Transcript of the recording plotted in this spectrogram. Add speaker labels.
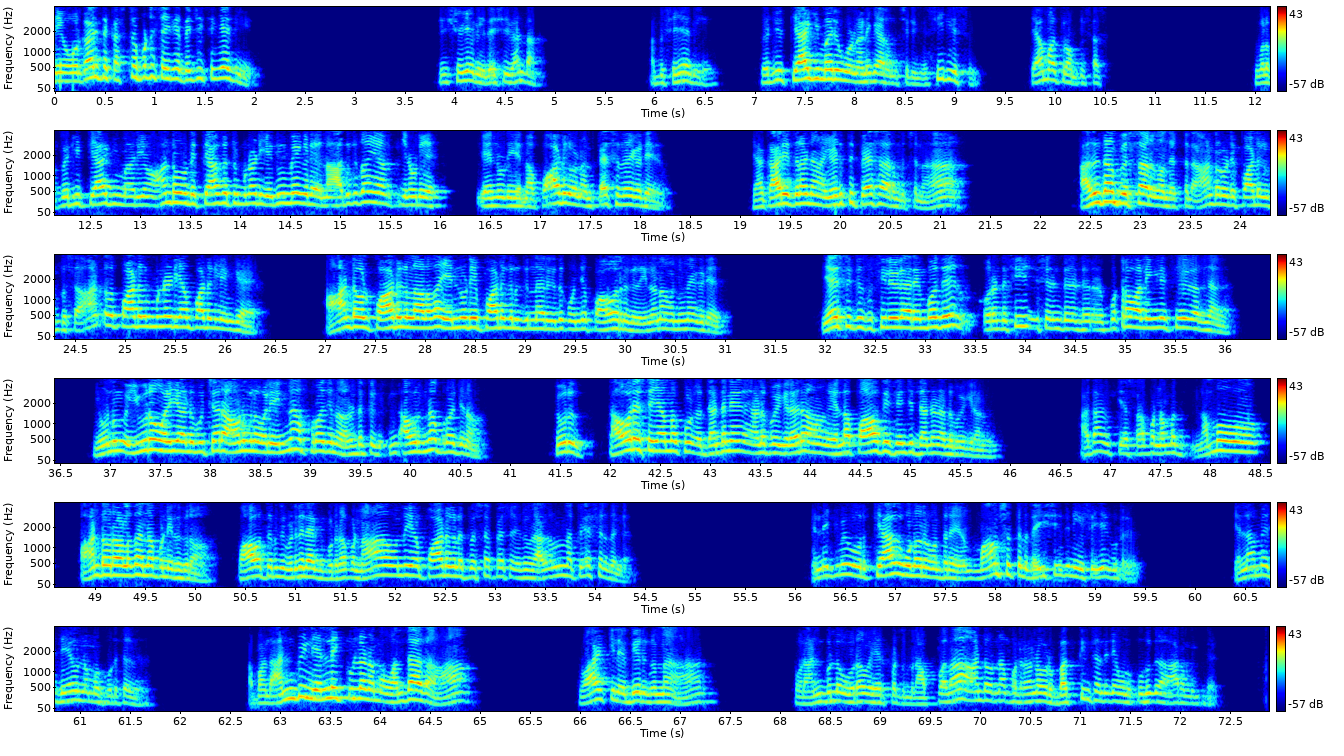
Speaker 1: நீங்க ஒரு காரியத்தை கஷ்டப்பட்டு செய்யுங்க தயவு செய்யாதீங்க. நீ செய்யாதீங்க தயவு வேண்டாம். அப்படி செய்யாதீங்க. பெரிய தியாகி மாதிரி உங்களை நினைக்க ஆரம்பிச்சிருங்க சீரியஸ் ஏமாத்துறோம் பிசாசு. உங்களை பெரிய தியாகி மாதிரியும் ஆண்டவருடைய தியாகத்துக்கு முன்னாடி எதுவுமே கிடையாது. நான் அதுக்கு தான் என்னுடைய என்னுடைய நான் பாடுகளை நான் பேசுறதே கிடையாது. என் காரியத்துல நான் எடுத்து பேச ஆரம்பிச்சேன்னா அதுதான் பெருசா இருக்கும் அந்த இடத்துல. ஆண்டவருடைய பாடுகள் பெருசா. ஆண்டவர் பாடுகள் முன்னாடி என் பாடுகள் எங்க? ஆண்டவர் பாடுகளாலதான் என்னுடைய பாடுகளுக்கு என்ன இருக்குது? கொஞ்சம் பவர் இருக்குது. இல்லைன்னா ஒண்ணுமே கிடையாது. இயேசு கிறிஸ்து சிலுவையில் அறையும்போது ஒரு ரெண்டு சீ ரெண்டு ரெண்டு குற்றவாளிங்களே சிலுவையில் அறிஞ்சாங்க இவனுங்க இவரும் வழியை அனுபவிச்சாரு அவனுங்களும் வழி என்ன பிரயோஜனம் ரெண்டுத்துக்கு. அவருக்கு என்ன பிரயோஜனம் இவரு தவறே செய்யாம தண்டனை அனுபவிக்கிறாரு. அவங்க எல்லா பாவத்தையும் செஞ்சு தண்டனை அனுபவிக்கிறாங்க. அதான் வித்தியாசம். அப்ப நம்ம நம்ம ஆண்டவரால தான் என்ன பண்ணிருக்கிறோம் பாவத்திலிருந்து விடுதலையாக்கப்படுறோம் அப்ப நான் வந்து என் பாடுகளை பெருசா பேச எதுவும் அதெல்லாம் நான் பேசுறது என்னைக்குமே ஒரு தியாக உணர்வு வந்துடும் மாம்சத்துல தயவுசெய்து நீங்க செய்யக்கூடாது. எல்லாமே தேவன் நம்ம கொடுத்தது. அப்ப அந்த அன்பின் எல்லைக்குள்ள நம்ம வந்தாதான் வாழ்க்கையில எப்படி இருக்குன்னா ஒரு அன்புள்ள உறவு ஏற்பட்டு அப்பதான் ஆண்டவர் என்ன பண்றாருன்னா ஒரு பக்தின் சந்ததியை அவனுக்கு கொடுக்க ஆரம்பிக்கிறார்.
